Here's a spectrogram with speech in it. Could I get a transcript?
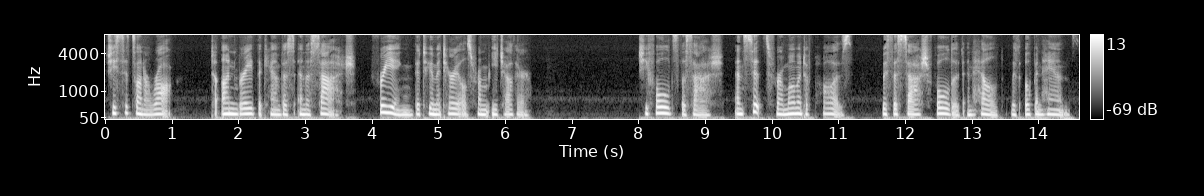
She sits on a rock to unbraid the canvas and the sash, freeing the two materials from each other. She folds the sash and sits for a moment of pause, with the sash folded and held with open hands.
